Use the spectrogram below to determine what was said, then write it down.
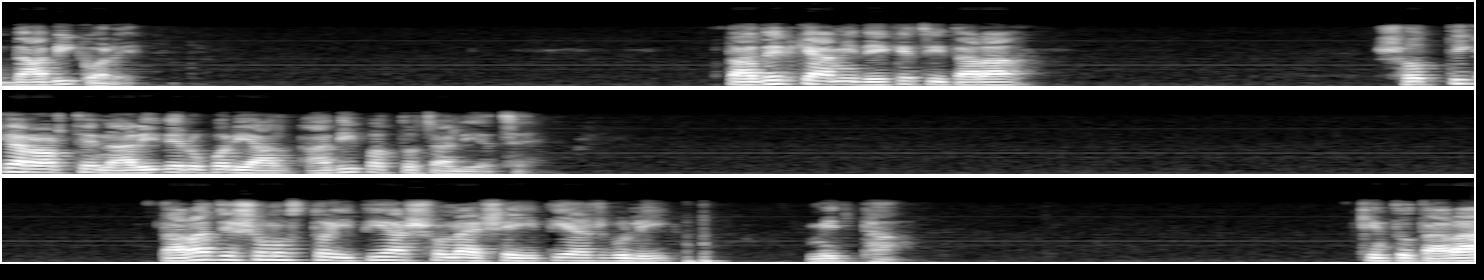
দাবি করে, তাদেরকে আমি দেখেছি তারা সত্যিকার অর্থে নারীদের উপরই আধিপত্য চালিয়েছে। তারা যে সমস্ত ইতিহাস শোনায়, সেই ইতিহাসগুলি মিথ্যা। কিন্তু তারা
